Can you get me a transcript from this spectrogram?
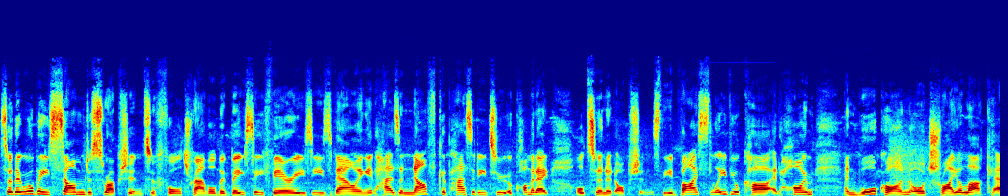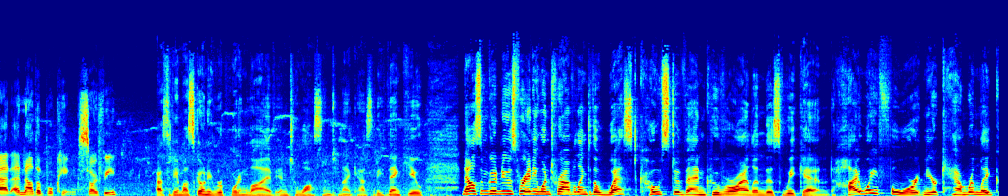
So there will be some disruption to fall travel, but BC Ferries is vowing it has enough capacity to accommodate alternate options. The advice leave your car at home and walk on or try your luck at another booking. Sophie? Cassidy Mosconi reporting live in Tsawwassen tonight. Cassidy, thank you. Now, some good news for anyone traveling to the west coast of Vancouver Island this weekend. Highway 4 near Cameron Lake,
